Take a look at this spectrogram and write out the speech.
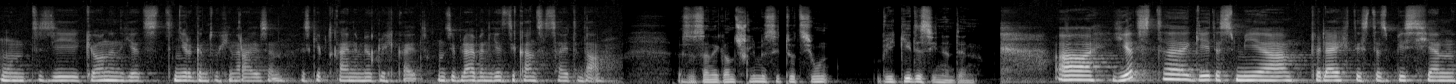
und sie können jetzt nirgendwo hinreisen. Es gibt keine Möglichkeit und sie bleiben jetzt die ganze Zeit da. Es ist eine ganz schlimme Situation. Wie geht es Ihnen denn? Äh, jetzt äh, geht es mir, vielleicht ist es ein bisschen äh,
